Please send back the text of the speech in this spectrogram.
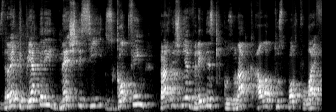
Здравейте, приятели! Днес ще си сготвим празничния великденски козунак ала Two Sport for Life.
